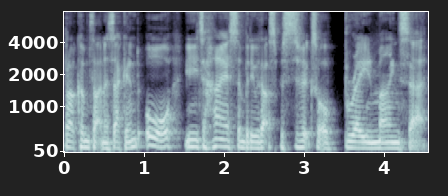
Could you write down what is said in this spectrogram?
but I'll come to that in a second, or you need to hire somebody with that specific sort of brain mindset.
